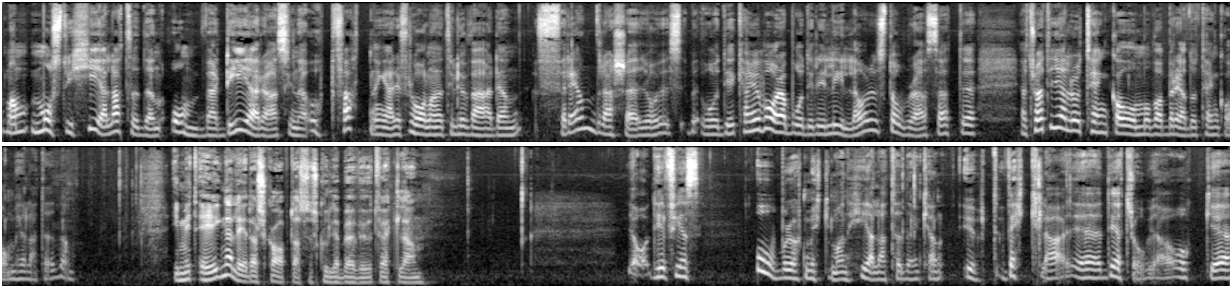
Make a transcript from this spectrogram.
man måste ju hela tiden omvärdera sina uppfattningar i förhållande till hur världen förändrar sig. Och, och det kan ju vara både det lilla och det stora. Så att, eh, jag tror att det gäller att tänka om och vara beredd att tänka om hela tiden. I mitt egna ledarskap då så skulle jag behöva utveckla? Ja, det finns oerhört mycket man hela tiden kan utveckla. Eh, det tror jag. Och eh,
